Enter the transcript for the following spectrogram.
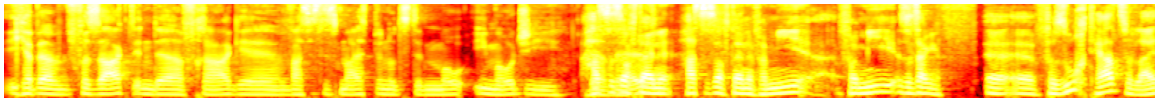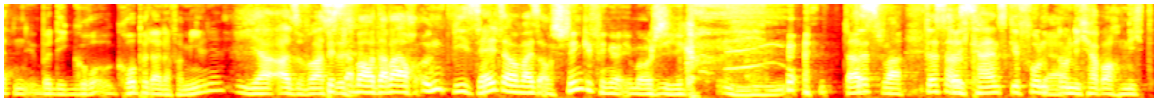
ich habe ja versagt in der Frage, was ist das meistbenutzte Mo Emoji? Hast es auf deine, hast es auf deine Familie, Familie sozusagen äh, äh, versucht herzuleiten über die Gru Gruppe deiner Familie? Ja, also was Bist aber dabei auch irgendwie seltsamerweise aufs Stinkefinger-Emoji gekommen. das, das, war. das habe ich keins gefunden ja. und ich habe auch nicht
